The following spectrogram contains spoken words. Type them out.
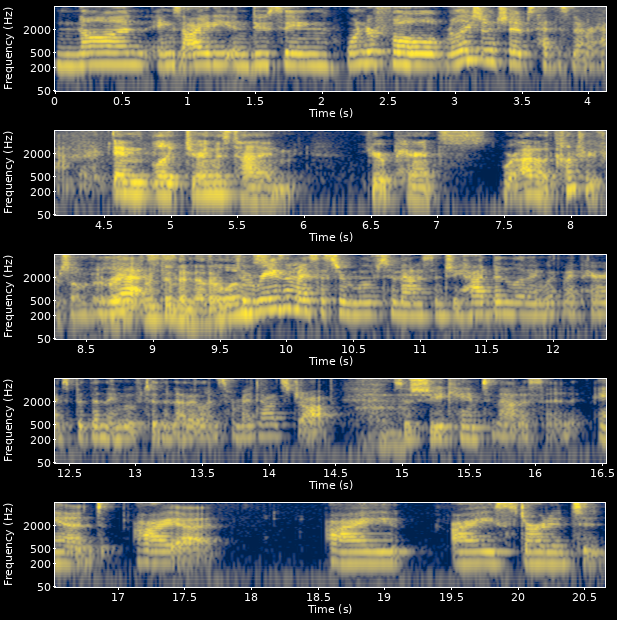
non-anxiety inducing, wonderful relationships had this never happened. And like during this time, your parents were out of the country for some of it, right? Yes. Weren't the Netherlands? The reason my sister moved to Madison, she had been living with my parents, but then they moved to the Netherlands for my dad's job. So she came to Madison, and I, uh, I, I started to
